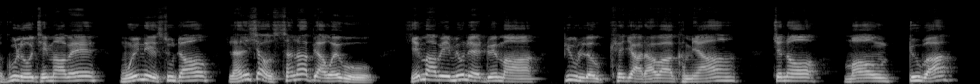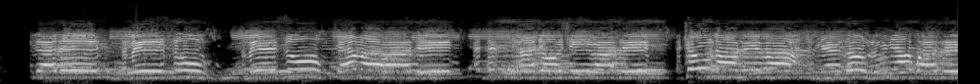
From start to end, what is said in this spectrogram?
အခုလိုချိန်မှာပဲမွေးနေ့ဆူတောင်းလမ်းလျှောက်ဆန္ဒပြပွဲကိုရင်းမာပင်မြို့နယ်အတွင်းမှာပြုလုပ်ခဲ့ကြတာပါခမညာကျွန်တော်မောင်တူပါပြတယ်အမေ စုအမေစုကျမ်းပါပါစေအသက်ရာကျော်ရှိပါစေအထုံးတော်တွေပါအမြန်ဆုံးလူမြောက်ပါစေ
